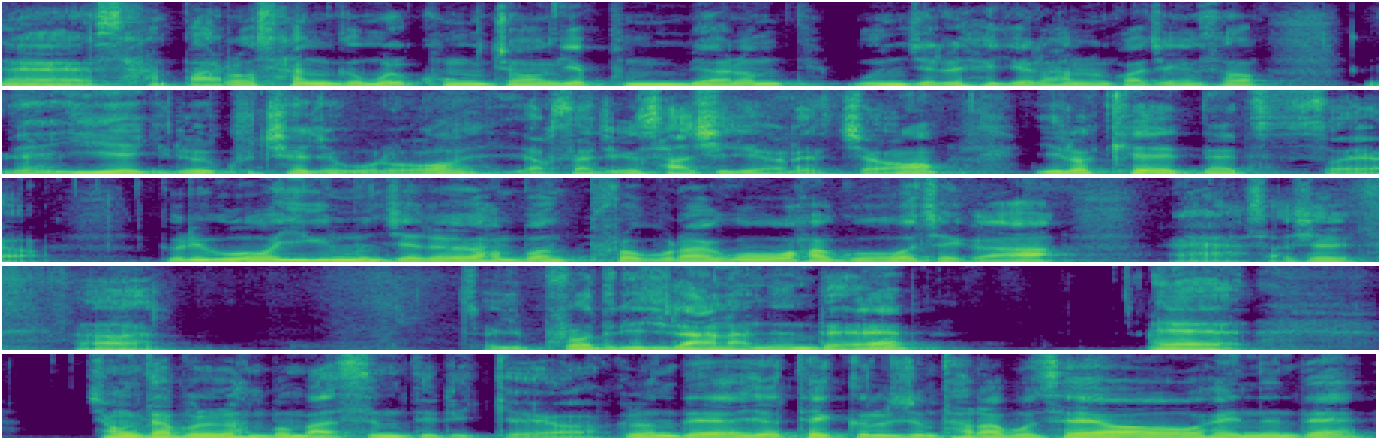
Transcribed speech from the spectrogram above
에, 사- 바로 상금을 공정하게 분배하는 문제를 해결하는 과정에서 네, 이 얘기를 구체적으로 역사적인 사실이라 그랬죠. 이렇게 냈어요. 그리고 이 문제를 한번 풀어보라고 하고 제가 아, 사실 아, 저기 풀어드리질 않았는데 예, 정답을 한번 말씀드릴게요. 그런데 이 댓글을 좀 달아보세요 했는데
